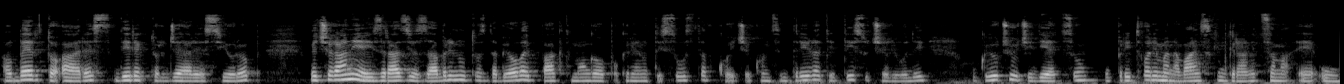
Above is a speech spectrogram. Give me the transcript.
Alberto Ares, direktor JRS Europe, već ranije je izrazio zabrinutost da bi ovaj pakt mogao pokrenuti sustav koji će koncentrirati tisuće ljudi, uključujući djecu, u pritvorima na vanjskim granicama EU.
